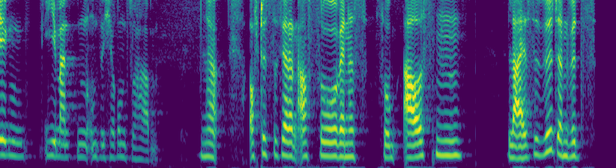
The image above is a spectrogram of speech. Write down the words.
irgendjemanden um sich herum zu haben. Ja, oft ist es ja dann auch so, wenn es so außen leise wird, dann wird es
